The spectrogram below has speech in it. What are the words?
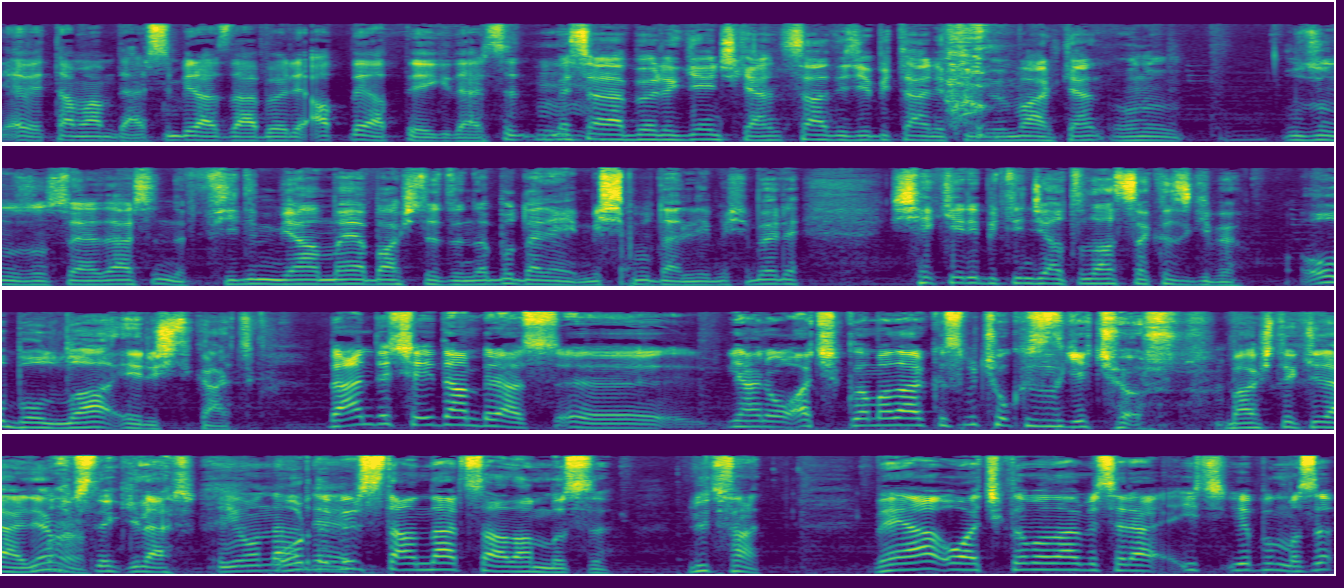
Evet tamam dersin. Biraz daha böyle atlaya atlaya gidersin. Mesela böyle gençken sadece bir tane filmin varken onu uzun uzun seyredersin de film yağmaya başladığında bu da neymiş bu da neymiş böyle şekeri bitince atılan sakız gibi. O bolluğa eriştik artık. Ben de şeyden biraz e, yani o açıklamalar kısmı çok hızlı geçiyor. Baştakiler değil mi? Baştakiler. E Orada da- bir standart sağlanması. Lütfen. Veya o açıklamalar mesela hiç yapılması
